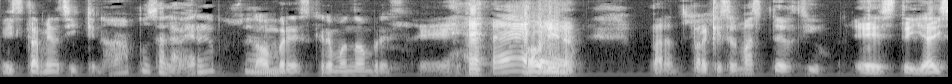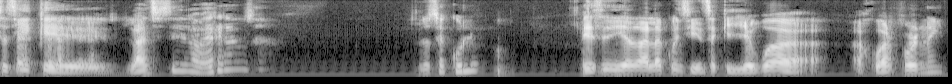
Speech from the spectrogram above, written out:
me dice también así que no, pues a la verga. Pues, Nombres, queremos nombres. Paulina. Para, para que sea más tercio. Este, ya dice así que láncese a la verga, o sea, no sea culo. Ese día da la coincidencia que llego a, a jugar Fortnite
